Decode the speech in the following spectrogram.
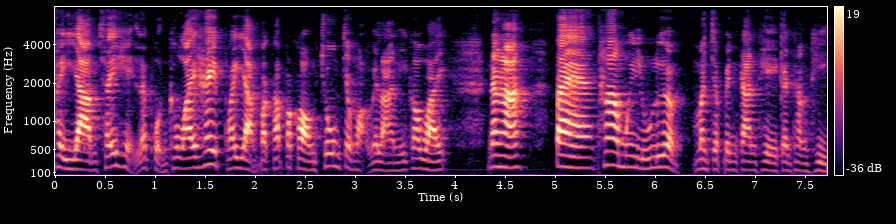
พยายามใช้เหตุและผลเข้าไว้ ให้พยายามประคับประคองช่วงจังหวะเวลานี้เข้าไว้นะคะ แต่ถ้าไม่รู้เรื่องมันจะเป็นการเทกันทันที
